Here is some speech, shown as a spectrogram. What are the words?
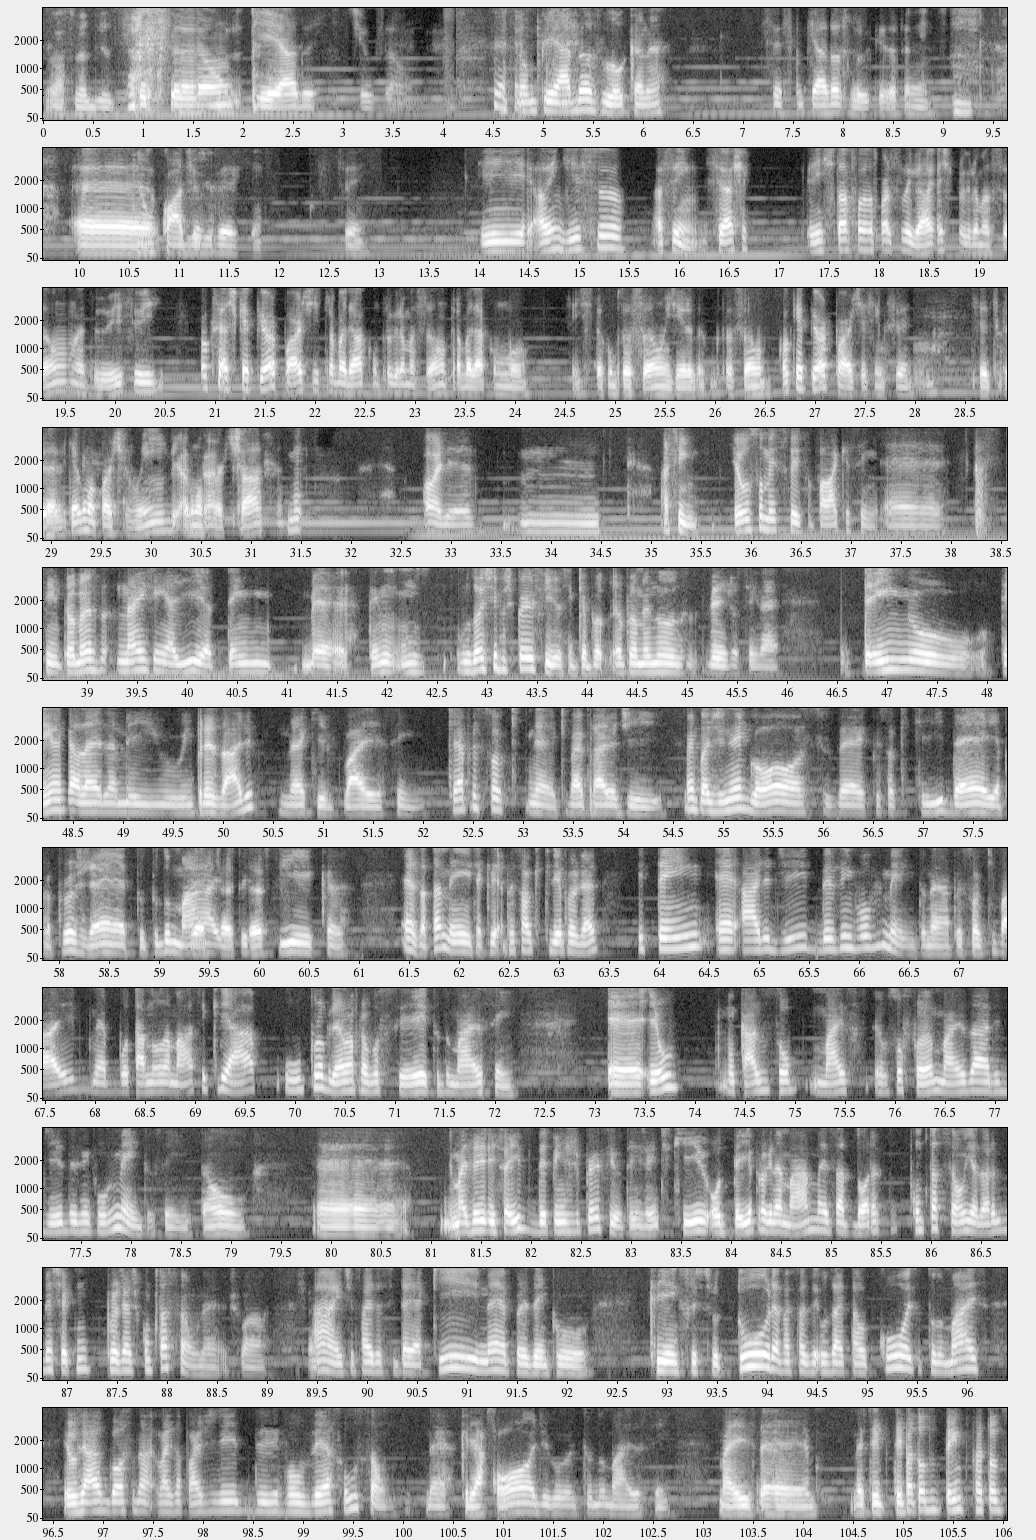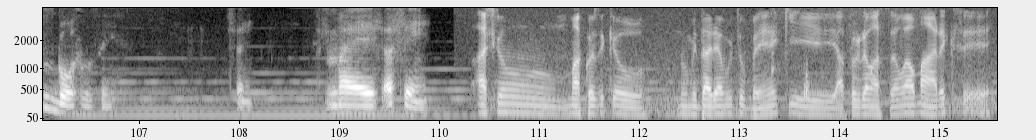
Nossa, meu Deus. São piadas de tiozão. São piadas loucas, né? São piadas loucas, exatamente. É, É um quadro Deixa eu disso. ver aqui. Sim. E além disso, assim, você acha que a gente está falando as partes legais de programação, né, tudo isso, e qual que você acha que é a pior parte de trabalhar com programação, trabalhar como cientista da computação, engenheiro da computação? Qual que é a pior parte, assim, que você, você descreve? Tem alguma parte ruim? Tem alguma Pior parte chata? Olha, hum, assim, eu sou meio suspeito pra falar que, assim, é, assim, pelo menos na engenharia tem, é, tem uns, uns dois tipos de perfis, assim, que eu, eu pelo menos vejo, assim, né? Tem, o, tem a galera meio empresária, né, que vai, assim, que é a pessoa que, né, que vai pra área de de negócios, é pessoa que cria ideia para projeto, tudo mais, Yes, especifica. É, exatamente, é a pessoa que cria projeto e tem é, a área de desenvolvimento, né? A pessoa que vai né, botar a mão na massa e criar o programa para você e tudo mais, assim. É, eu, no caso, sou mais, eu sou fã mais da área de desenvolvimento, assim. Então, é, mas isso aí depende de perfil. Tem gente que odeia programar, mas adora computação e adora mexer com projeto de computação, né? Tipo, ah, ah, a gente faz essa ideia aqui, né? Por exemplo, cria infraestrutura, vai fazer usar tal coisa, tudo mais. Eu já gosto da, mais da parte de desenvolver a solução, né? Criar código e tudo mais, assim. Mas é, mas tem, tem para todos tem para todos os gostos, assim. Sim. Mas assim, Acho que um- uma coisa que eu não me daria muito bem é que a programação é uma área que você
